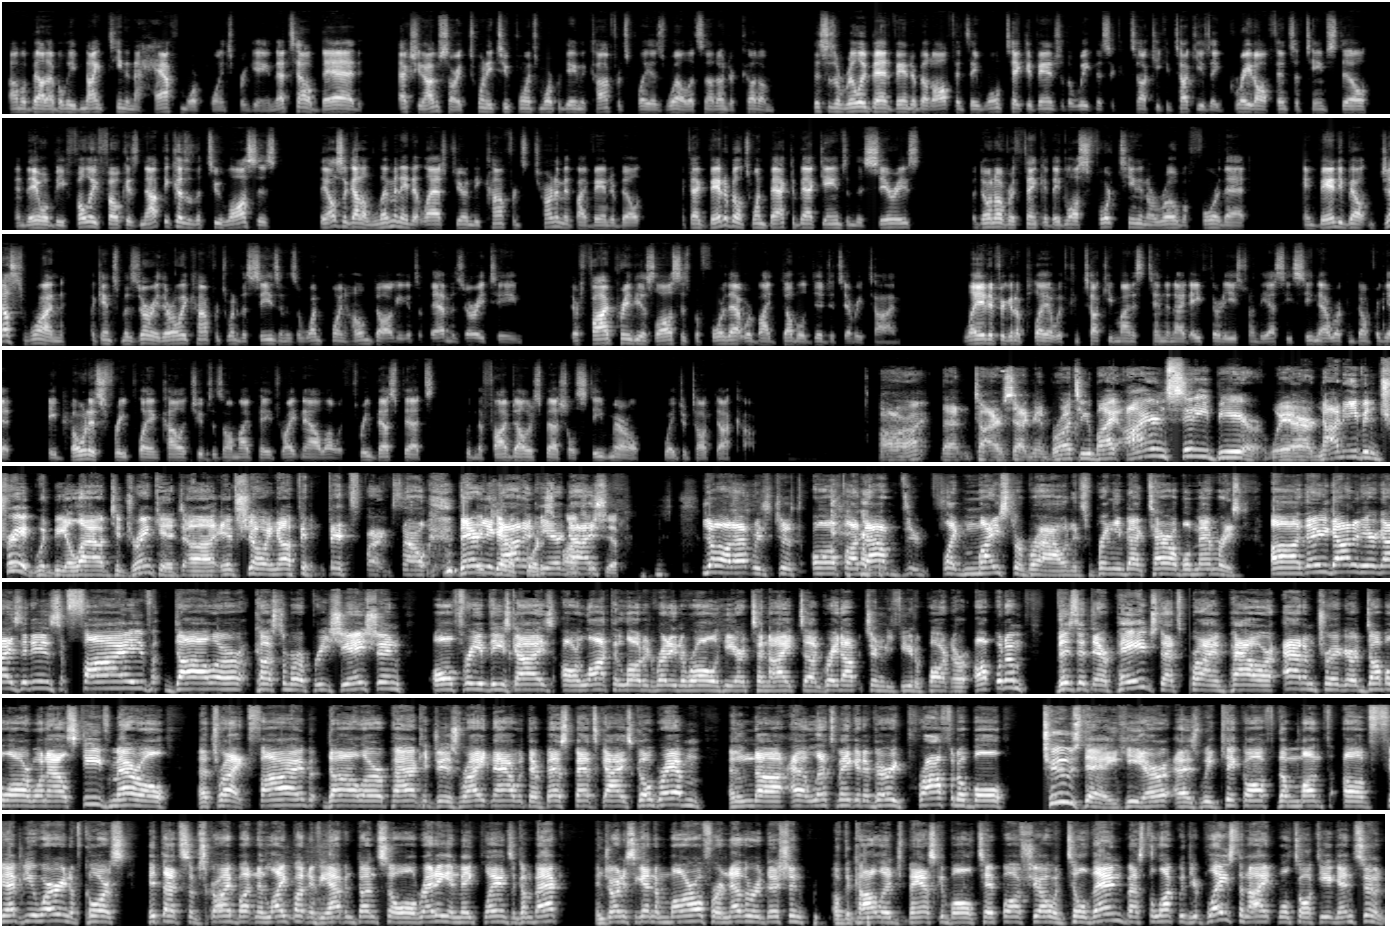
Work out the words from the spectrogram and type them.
um, about, I believe, 19 and a half more points per game. That's how bad, actually, I'm sorry, 22 points more per game in conference play as well. Let's not undercut them. This is a really bad Vanderbilt offense. They won't take advantage of the weakness of Kentucky. Kentucky is a great offensive team still, and they will be fully focused, not because of the two losses. They also got eliminated last year in the conference tournament by Vanderbilt. In fact, Vanderbilt's won back to back games in this series, but don't overthink it. They'd lost 14 in a row before that. And Vanderbilt just won against Missouri. Their only conference win of the season is a one point home dog against a bad Missouri team. Their five previous losses before that were by double digits every time. Lay it if you're going to play it with Kentucky minus 10 tonight, 8.30 Eastern on the SEC network. And don't forget, a bonus free play in college hoops is on my page right now, along with three best bets, including the $5 special. Steve Merrill, wagertalk.com. All right. That entire segment brought to you by Iron City Beer, where not even Trig would be allowed to drink it uh, if showing up in Pittsburgh. So there they you got it here, guys. Yo, that was just awful. now it's like Meister Brau, and it's bringing back terrible memories. Uh, there you got it here, guys. It is $5 customer appreciation. All three of these guys are locked and loaded, ready to roll here tonight. Uh, great opportunity for you to partner up with them. Visit their page. That's Brian Power, Adam Trigger, Double R1L, Steve Merrill. That's right. $5 packages right now with their best bets, guys. Go grab them and uh, uh, let's make it a very profitable Tuesday here as we kick off the month of February. And of course, hit that subscribe button and like button if you haven't done so already and make plans to come back and join us again tomorrow for another edition of the college basketball tip off show. Until then, best of luck with your plays tonight. We'll talk to you again soon.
